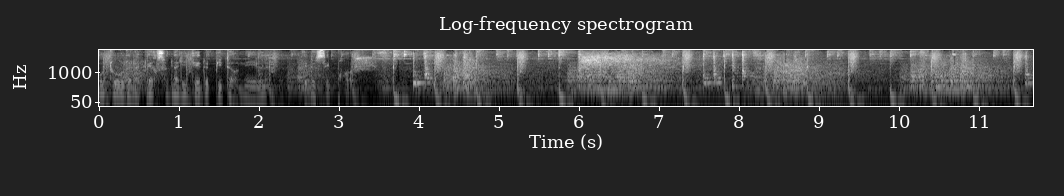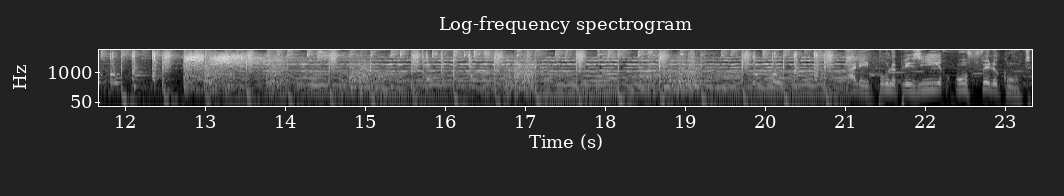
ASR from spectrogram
autour de la personnalité de Peter Neal et de ses proches. Allez, pour le plaisir, on fait le compte.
